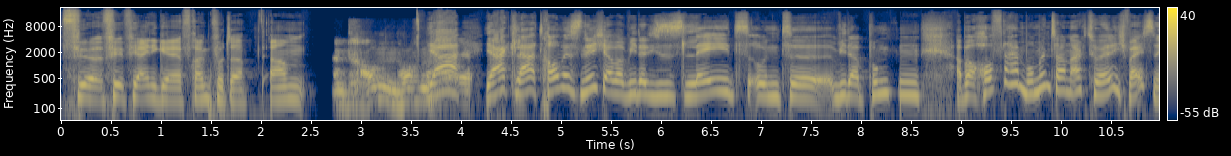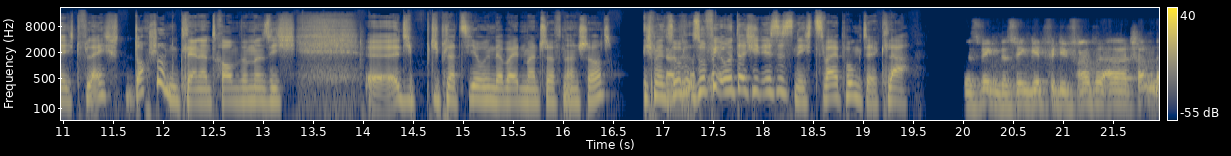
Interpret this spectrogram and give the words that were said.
für, für, für einige Frankfurter. Ähm, ein Traum, Hoffenheim. Ja, äh, ja, klar, Traum ist nicht, aber wieder dieses Late und äh, wieder Punkten. Aber Hoffenheim momentan aktuell, ich weiß nicht, vielleicht doch schon ein kleiner Traum, wenn man sich äh, die, die Platzierung der beiden Mannschaften anschaut. Ich meine, so, so viel Unterschied ist es nicht. Zwei Punkte, klar. Deswegen, deswegen geht für die Frankfurt schon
